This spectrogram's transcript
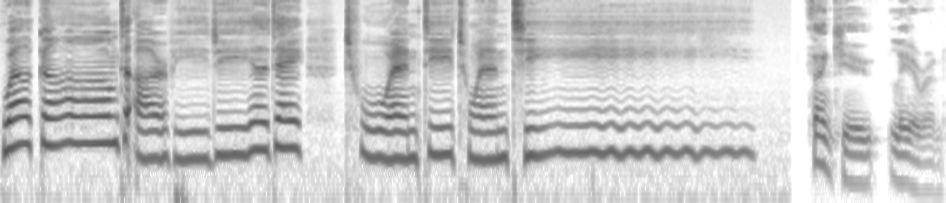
Welcome to RPG A Day 2020. Thank you, Liren.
